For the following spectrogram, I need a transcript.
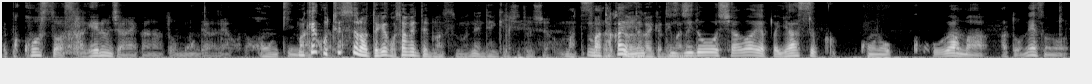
やっぱコストは下げるんじゃないかなと思うんだよね、本気にまあ。結構テスラって結構下げてますもんね、電気自動車。まあ、まあ高いは高いけど今ね。電気自動車はやっぱ安く、この、ここが、まあ、あとね、その、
